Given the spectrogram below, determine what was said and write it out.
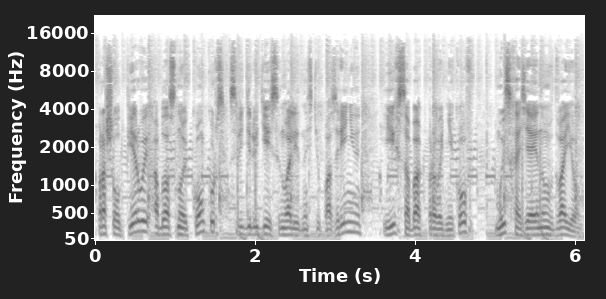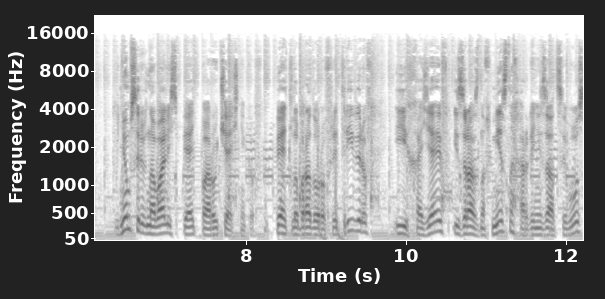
прошел первый областной конкурс среди людей с инвалидностью по зрению и их собак-проводников «Мы с хозяином вдвоем». В нем соревновались пять пар участников, пять лабрадоров-ретриверов и их хозяев из разных местных организаций ВОЗ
